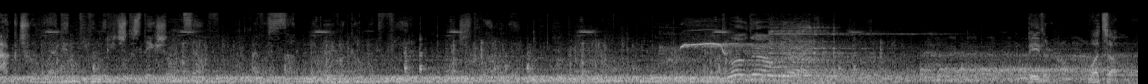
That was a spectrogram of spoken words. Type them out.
Actually, I didn't even reach the station itself. I was suddenly overcome with fear. I just ran away. Slow down, guy. Peter, what's up?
